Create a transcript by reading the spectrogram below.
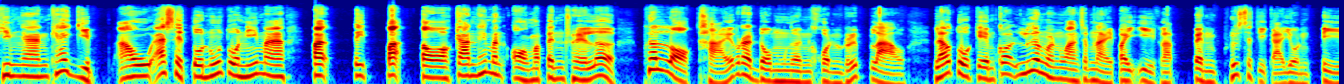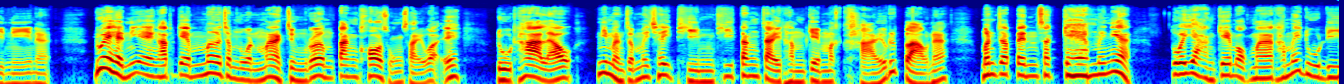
ทีมงานแค่หยิบเอาแอสเซทตัวนู้นตัวนี้มา ติดปะต่อกันให้มันออกมาเป็นเทรลเลอร์ เพื่อหลอกขายระดมเงินคนหรือเปล่า แล้วตัวเกมก็เลื่อนวันวางจำหน่ายไปอีกครับ เป็นพฤศจิกายนปีนี้นะ ด้วยเหตุนนี้เองครับเกมเมอร์จำนวนมากจึงเริ่มตั้งข้อสงสัยว่าเอ๊ะดูท่าแล้วนี่มันจะไม่ใช่ทีมที่ตั้งใจทำเกมมาขายหรือเปล่านะ มันจะเป็นสแกมไหมเนี่ย ตัวอย่างเกมออกมาทำให้ดูดี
